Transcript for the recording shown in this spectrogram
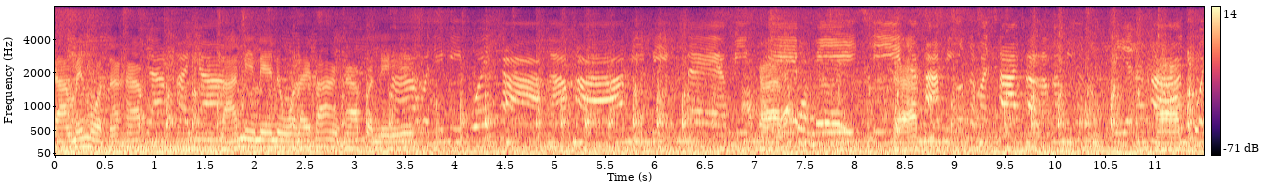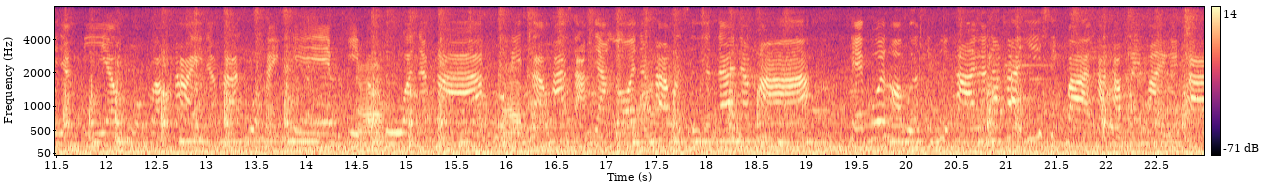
ยางไม่หมดนะครับยางค่ะยางร้านมีเมนูอะไรบ้างครับวันนี้วันนี้มีกล้วยฉาบนะคะ มีเบรกแตกมีครัเค้บกมีชีสครับนะคะ มีรสธรรมชาติค่ะ แล้วก็มีขนมเปี๊ยะนะคะครับถั่วอย่างเดียวถั่วฟ้าไข่นะคะถั่วไข่เค็มกีบครับตัวนะคะครับมีสามห้าสามอย่างร้อยนะคะมาซื้อกันได้นะคะ เค้กกล้วยหอมเหลือสิ่งสุดท้ายแล้วนะคะ 20 บาทค่ะทำใหม่ๆเลยค่ะ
